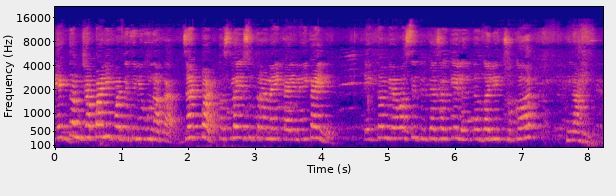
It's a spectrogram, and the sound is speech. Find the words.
एकदम जपानी पद्धतीने गुणाकार. झटपट. कसलंही सूत्र नाही काही नाही काही नाही. एकदम व्यवस्थितरित्या जर केलं तर गणित चुकत नाही.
